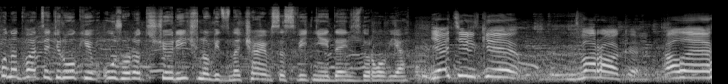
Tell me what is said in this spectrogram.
Понад 20 років Ужгород щорічно відзначає Всесвітній день здоров'я. Я тільки два роки, але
